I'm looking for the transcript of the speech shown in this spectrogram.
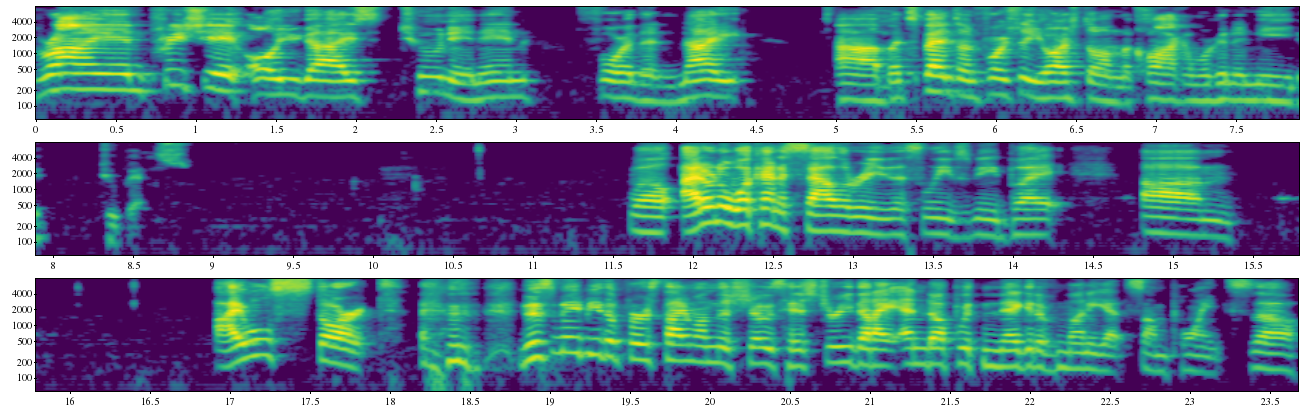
Brian, appreciate all you guys tuning in for the night. Uh, but Spence, unfortunately, you are still on the clock, and we're going to need two picks. Well, I don't know what kind of salary this leaves me, but um, I will start. this may be the first time on the show's history that I end up with negative money at some point. So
